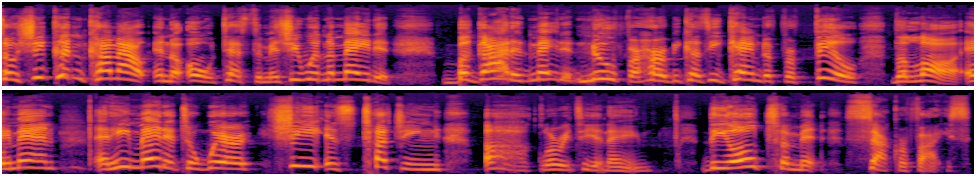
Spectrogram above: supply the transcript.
So she couldn't come out in the Old Testament. She wouldn't have made it. But God had made it new for her because He came to fulfill the law. Amen. And He made it to where she is touching, oh, glory to your name the ultimate sacrifice.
